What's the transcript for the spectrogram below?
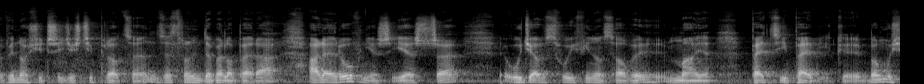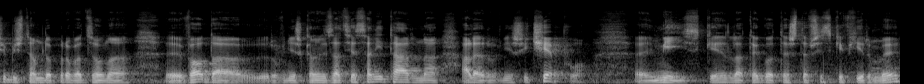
wynosi 30% ze strony dewelopera, ale również jeszcze udział swój finansowy ma PEC i PEWIK, bo musi być tam doprowadzona e, woda, również kanalizacja sanitarna, ale również i ciepło e, miejskie, dlatego też te wszystkie firmy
